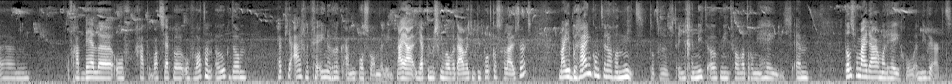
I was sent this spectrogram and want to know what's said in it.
um, of gaat bellen, of gaat whatsappen, of wat dan ook, dan heb je eigenlijk geen ene ruk aan die boswandeling. Nou ja, je hebt er misschien wel wat aan, want je hebt die podcast geluisterd. Maar je brein komt er dan van niet tot rust. En je geniet ook niet van wat er om je heen is. En dat is voor mij daarom een regel en die werkt.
